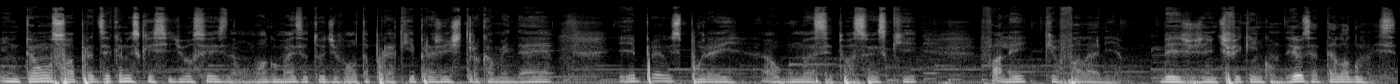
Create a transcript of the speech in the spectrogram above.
Então, só para dizer que eu não esqueci de vocês, não. Logo mais eu tô de volta por aqui pra gente trocar uma ideia e para eu expor aí algumas situações que falei que eu falaria. Beijo, gente. Fiquem com Deus e até logo mais.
